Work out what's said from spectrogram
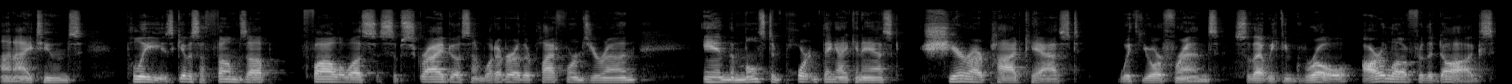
on iTunes. Please give us a thumbs up, follow us, subscribe to us on whatever other platforms you're on. And the most important thing I can ask share our podcast with your friends so that we can grow our love for the dogs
